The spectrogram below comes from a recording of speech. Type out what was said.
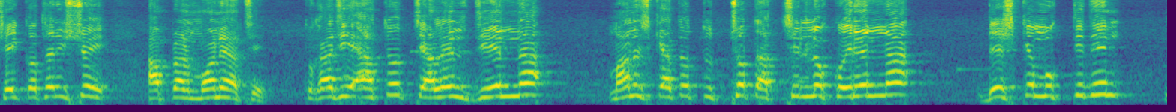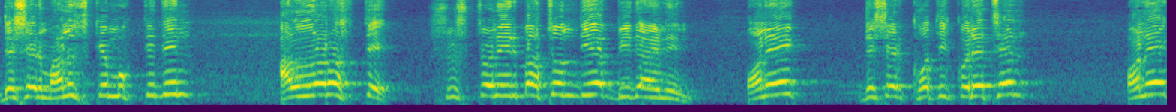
সেই কথা নিশ্চয়ই আপনার মনে আছে। তো কাজে, এত চ্যালেঞ্জ দিয়েন না, মানুষকে এত তুচ্ছ তাচ্ছিল্য করেন না, দেশকে মুক্তি দিন, দেশের মানুষকে মুক্তি দিন, আল্লাহর হস্তে সুষ্ঠু নির্বাচন দিয়ে বিদায় নিন। অনেক দেশের ক্ষতি করেছেন, অনেক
